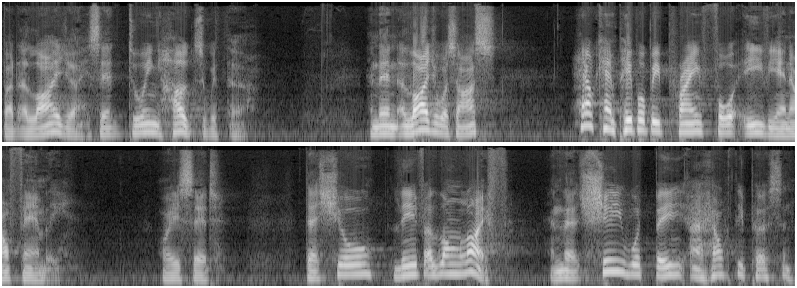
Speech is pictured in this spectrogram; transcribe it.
But Elijah, he said, doing hugs with her. And then Elijah was asked, How can people be praying for Evie and our family? Well, he said, That she'll live a long life and that she would be a healthy person.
